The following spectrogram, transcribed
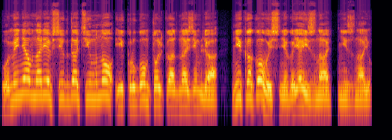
«У меня в норе всегда темно, и кругом только одна земля. Никакого снега я и знать не знаю».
